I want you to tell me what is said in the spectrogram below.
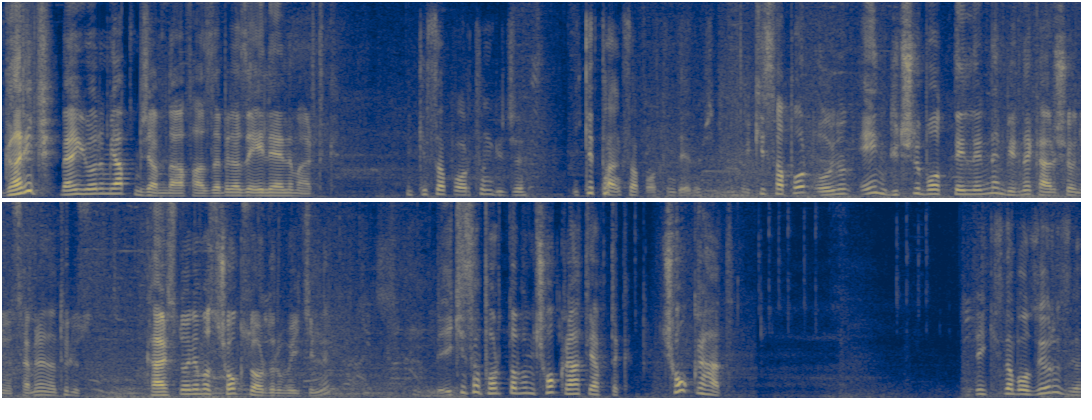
garip. Ben yorum yapmayacağım daha fazla. Biraz eğlenelim artık. İki support'un gücü. İki tank support'un diyelim şimdi. İki support oyunun en güçlü bot lane'lerinden birine karşı oynuyor. Samira Nautilus. Karşısında oynaması çok zordur bu ikilinin. İki supportla bunu çok rahat yaptık. Çok rahat. Bir de de bozuyoruz ya.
